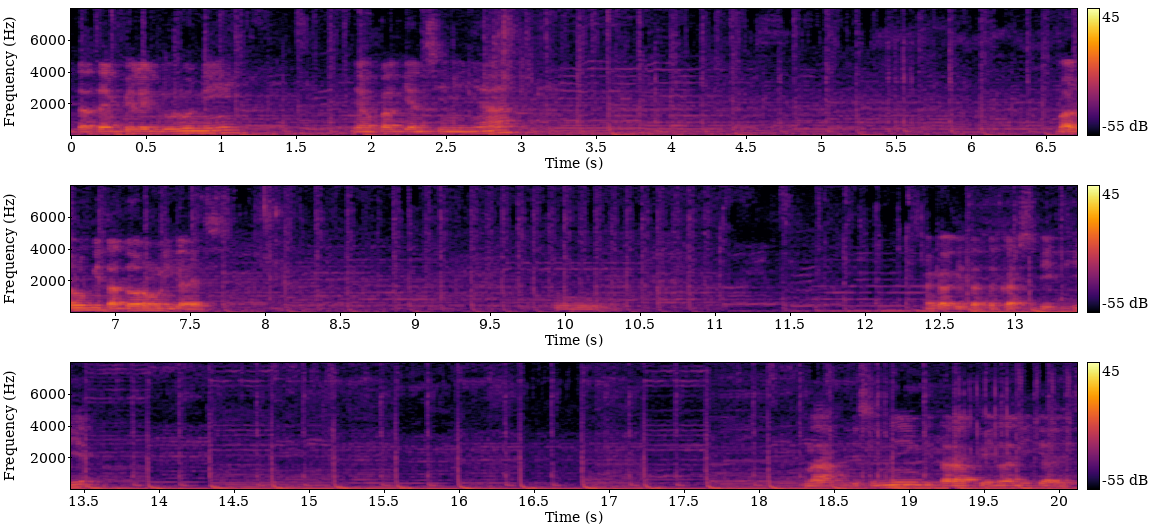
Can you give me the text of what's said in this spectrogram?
Kita tempelin dulu nih yang bagian sininya. Baru kita dorong nih guys. Tuh. Agak kita tekan sedikit. Nah, di sini kita rapiin lagi guys.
